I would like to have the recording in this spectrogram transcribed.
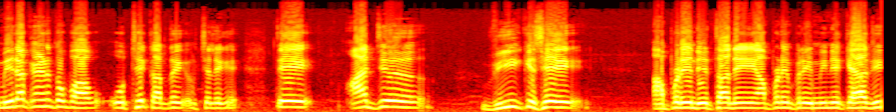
ਮੇਰਾ ਕਹਿਣ ਤੋਂ ਭਾਵ ਉੱਥੇ ਕਰਦੇ, ਚਲੇ ਗਏ। ਤੇ ਅੱਜ ਵੀ ਕਿਸੇ ਆਪਣੇ ਨੇਤਾ ਨੇ, ਆਪਣੇ ਪ੍ਰੇਮੀ ਨੇ ਕਿਹਾ ਜੀ,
